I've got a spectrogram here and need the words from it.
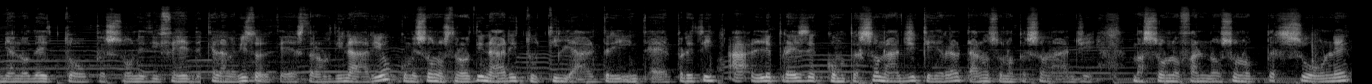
mi hanno detto persone di fede che l'hanno visto che è straordinario, come sono straordinari tutti gli altri interpreti alle prese con personaggi che in realtà non sono personaggi, ma sono, fanno, sono persone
